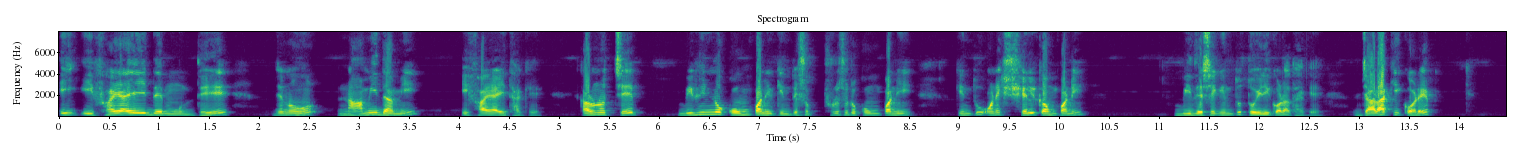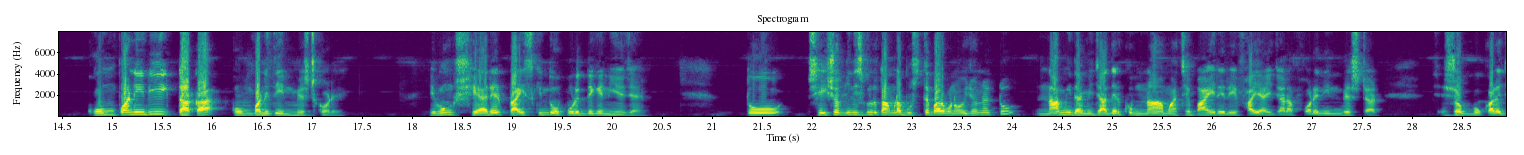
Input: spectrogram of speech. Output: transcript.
এই এফআইআইদের মধ্যে যেন নামি দামি এফআইআই থাকে। কারণ হচ্ছে বিভিন্ন কোম্পানির কিন্তু, এসব ছোট ছোট কোম্পানি কিন্তু অনেক সেল কোম্পানি বিদেশে কিন্তু তৈরি করা থাকে। যারা কি করে? কোম্পানিরই টাকা কোম্পানিতে ইনভেস্ট করে এবং শেয়ারের প্রাইস কিন্তু ওপরের দিকে নিয়ে যায়। তো সেই সব জিনিসগুলো তো আমরা বুঝতে পারব না। ওই জন্য একটু নামি দামি, যাদের খুব নাম আছে, বাইরের এফআইআই যারা ফরেন ইনভেস্টার সেসব ব্রোকারেজ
